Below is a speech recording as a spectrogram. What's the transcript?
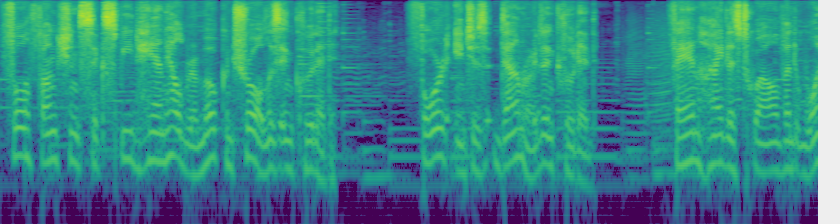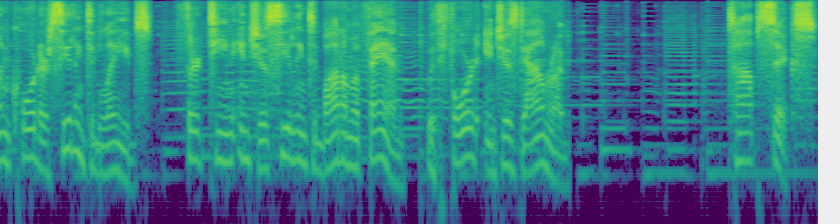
Full function 6-speed handheld remote control is included. 4 inches downrod included. Fan height is 12 and 1 quarter ceiling to blades, 13 inches ceiling to bottom of fan, with 4 inches downrod. Top 6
